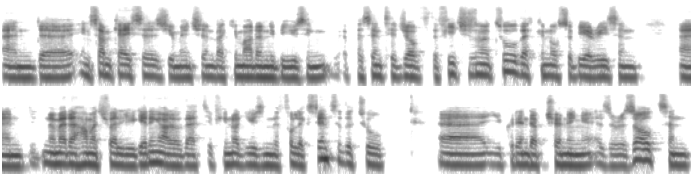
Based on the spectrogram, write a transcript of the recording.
and uh, in some cases, you mentioned like you might only be using a percentage of the features on a tool. That can also be a reason. And no matter how much value you're getting out of that, if you're not using the full extent of the tool, uh, you could end up churning as a result. And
